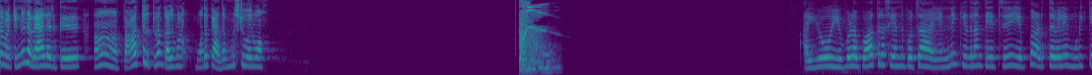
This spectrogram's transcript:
நமக்கு என்னென்ன வேலை இருக்குது ஆ பாத்திரத்தெலாம் கழுவணும். முத போய் அதை முடிச்சுட்டு வருவோம். ஐயோ இவ்வளோ பாத்திரம் சேர்ந்து போச்சா? என்னைக்கு இதெல்லாம் தேய்ச்சி? எப்போ அடுத்த வேலையை முடிக்க?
